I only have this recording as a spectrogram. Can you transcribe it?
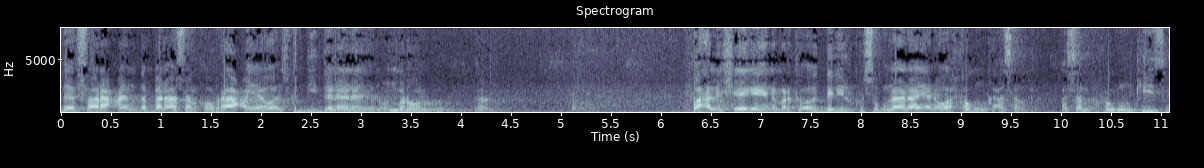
dee faracan dambena asalkuu raacaya waa isku diidanaanayaan un mar walbo waxa la sheegayana marka oo daliil ku sugnaanayana waa xukunka asalka asalka xukunkiisa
